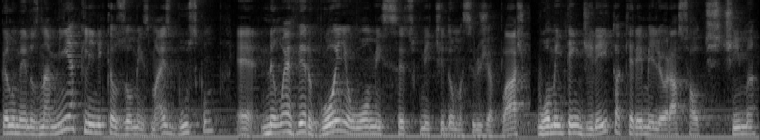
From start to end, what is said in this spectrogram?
pelo menos na minha clínica, os homens mais buscam. É, não é vergonha o homem ser submetido a uma cirurgia plástica. O homem tem direito a querer melhorar sua autoestima,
